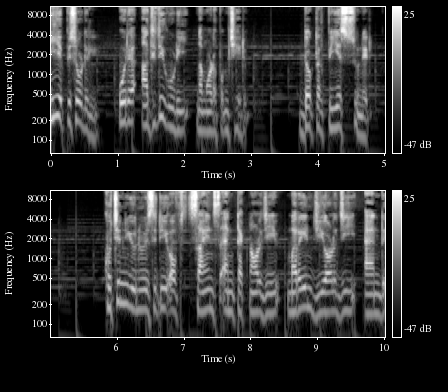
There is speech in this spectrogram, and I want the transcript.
ഈ എപ്പിസോഡിൽ ഒരു അതിഥി കൂടി നമ്മോടൊപ്പം ചേരും. Doctor P S Sunil. Cochin university of science and technology marine geology and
